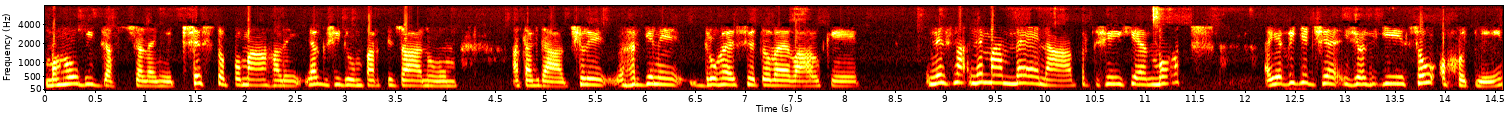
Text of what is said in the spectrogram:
mohou být zastřeleni. Přesto pomáhali jak židům, partizánům a tak dále. Čili hrdiny druhé světové války, nezna, nemám jména, protože jich je moc a je vidět, že, že lidi jsou ochotní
